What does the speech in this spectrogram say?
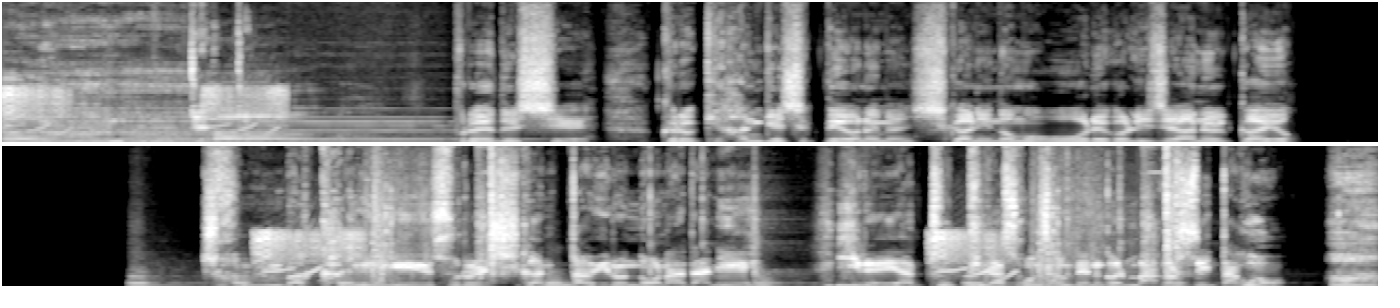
아, 브래드 씨 그렇게 한 개씩 떼어내면 시간이 너무 오래 걸리지 않을까요? 천박하게 예술을 시간 따위로 논하다니. 이래야 두피가 손상되는 걸 막을 수 있다고. 아,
